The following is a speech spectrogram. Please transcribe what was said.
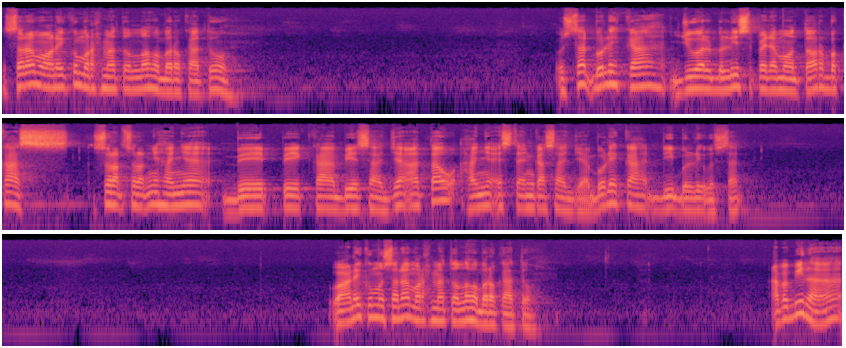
Assalamualaikum warahmatullahi wabarakatuh. Ustadz bolehkah jual beli sepeda motor bekas surat-suratnya hanya BPKB saja atau hanya STNK saja bolehkah dibeli Ustadz Waalaikumsalam warahmatullahi wabarakatuh Apabila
